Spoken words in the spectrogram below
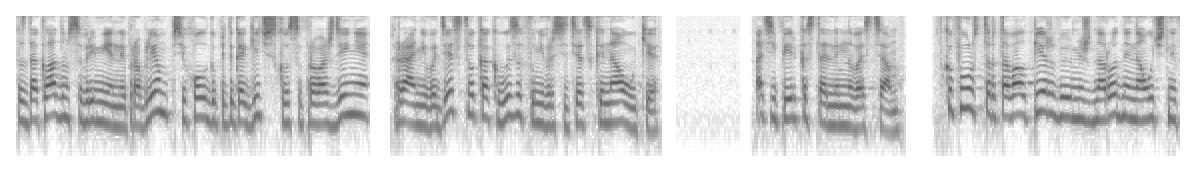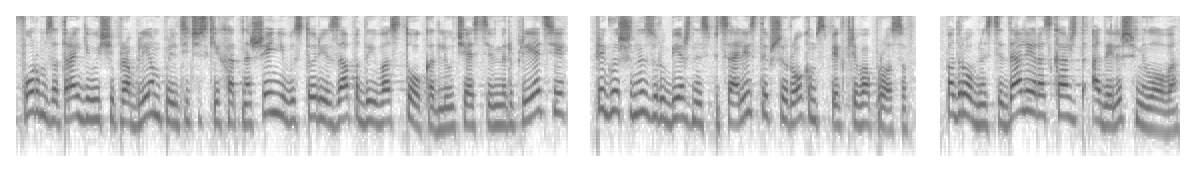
с докладом «Современные проблемы психолого-педагогического сопровождения раннего детства как вызов университетской науки». А теперь к остальным новостям. В КФУ стартовал первый международный научный форум, затрагивающий проблемы политических отношений в истории Запада и Востока. Для участия в мероприятии приглашены зарубежные специалисты в широком спектре вопросов. Подробности далее расскажет Аделя Шмилова.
